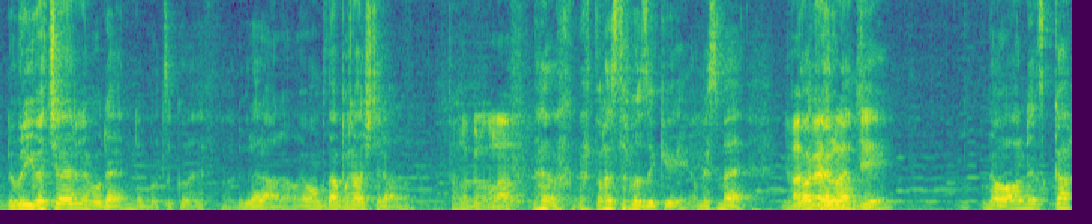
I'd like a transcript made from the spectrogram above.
dobrý večer, nebo den, nebo cokoliv. Dobré ráno. Já mám teda pořád ještě ráno. Tohle byl Olaf. Tohle to byl Ziky a my jsme Dva kverulanti. No a dneska,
